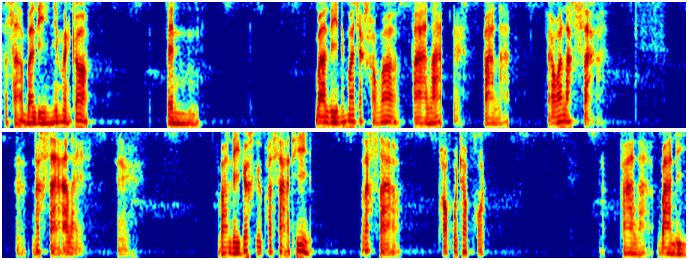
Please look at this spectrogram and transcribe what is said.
ภาษาบาลีนี่มันก็เป็นบาลีนี่มาจากคำว่า ปาละนะปาละ แปลว่ารักษาอ่อรักษาอะไรเออบาลีก็คือภาษาที่รักษาพระพุทธพจน์ ปาละบาลี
